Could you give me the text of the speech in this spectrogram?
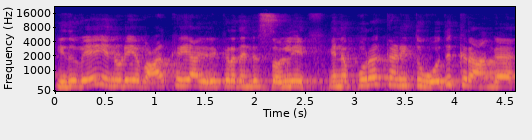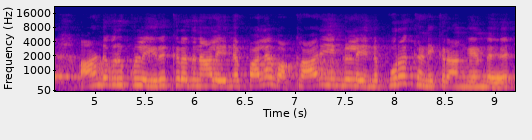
இதுவே என்னுடைய வாழ்க்கையாக இருக்கிறது என்று சொல்லி என்னை புறக்கணித்து ஒதுக்குறாங்க. ஆண்டவருக்குள்ளே இருக்கிறதுனால என்ன பல வ- காரியங்கள்ல என்ன புறக்கணிக்கிறாங்கன்னு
